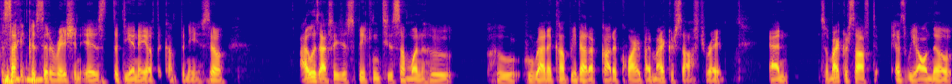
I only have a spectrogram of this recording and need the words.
The 2nd mm-hmm. consideration is the DNA of the company. So, I was actually just speaking to someone who who who ran a company that got acquired by Microsoft, right? And so Microsoft, as we all know,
